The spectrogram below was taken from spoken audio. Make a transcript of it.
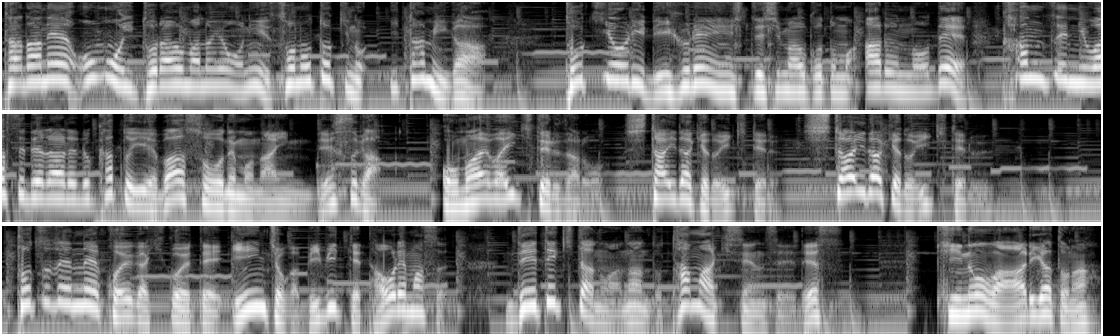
ただね、重いトラウマのようにその時の痛みが時折リフレインしてしまうこともあるので完全に忘れられるかといえばそうでもないんですがお前は生きてるだろう。死体だけど生きてる。死体だけど生きてる。突然ね声が聞こえて委員長がビビって倒れます。出てきたのはなんと玉木先生です。昨日はありがとな。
